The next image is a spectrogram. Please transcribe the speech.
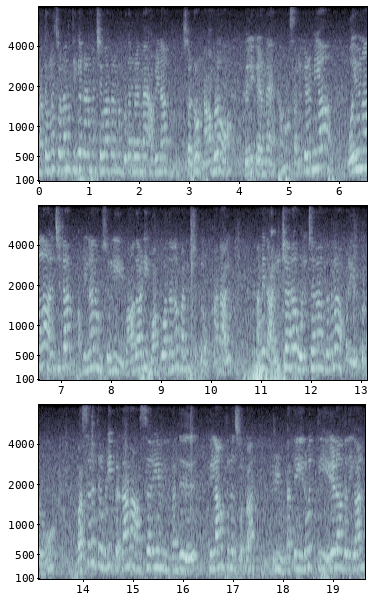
மற்றவங்களாம் சொன்னாங்க திங்கக்கிழமை செவ்வாய்க்கிழமை புதன்கிழமை அப்படின்னா சொல்கிறோம் நாமளும் வெள்ளிக்கிழமை. ஆமாம் சனிக்கிழமையா? ஓய்வு நாளாக அழிச்சிட்டா? அப்படிலாம் நம்ம சொல்லி வாதாடி வாக்குவாதம்லாம் பண்ணிட்டு இருக்கிறோம். ஆனால் நம்ம இதை அழிச்சாரா ஒழிச்சாராங்கிறதுலாம் அப்புறம் இருக்கட்டும். வசனத்தின்படி பிரதான ஆசிரியன் வந்து பிலாத்துல சொல்கிறான் மற்ற இருபத்தி ஏழாவது அதிகாரம்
